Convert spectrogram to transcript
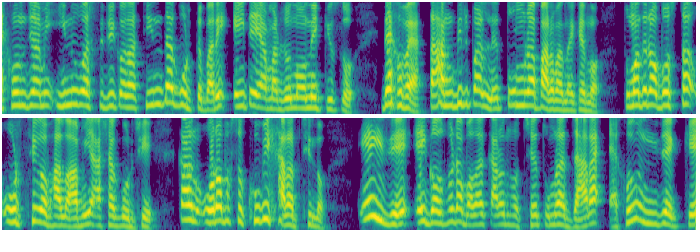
এখন যে আমি ইউনিভার্সিটির কথা চিন্তা করতে পারি, এইটাই আমার জন্য অনেক কিছু। দেখো ভাইয়া তানবির পারলে তোমরা পারবা না কেন? তোমাদের অবস্থা ওর থেকেও ভালো, আমি আশা করছি। কারণ ওর অবস্থা খুবই খারাপ ছিল। এই যে, এই গল্পটা বলার কারণ হচ্ছে, তোমরা যারা এখনও নিজেকে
